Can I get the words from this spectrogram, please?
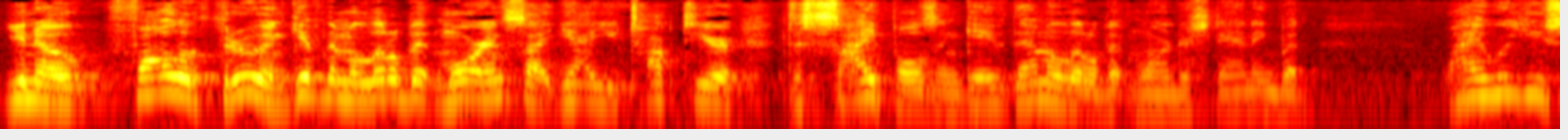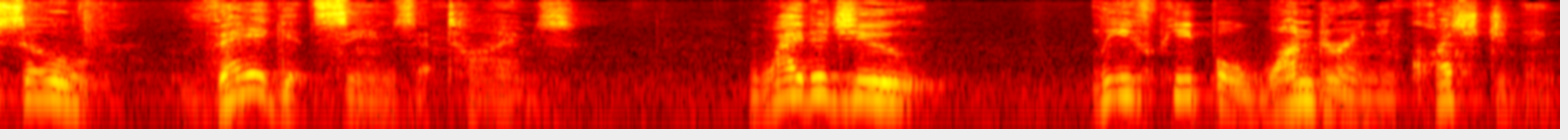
you know, follow through and give them a little bit more insight? Yeah, you talked to your disciples and gave them a little bit more understanding, but why were you so vague, it seems, at times? Why did you leave people wondering and questioning?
